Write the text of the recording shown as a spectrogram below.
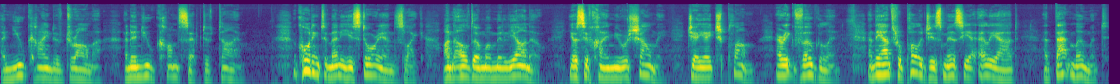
a new kind of drama and a new concept of time. According to many historians like Arnaldo Momigliano, Yosef Chaim Yerushalmi, J. H. Plumb, Eric Voegelin, and the anthropologist Mircea Eliade, at that moment,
